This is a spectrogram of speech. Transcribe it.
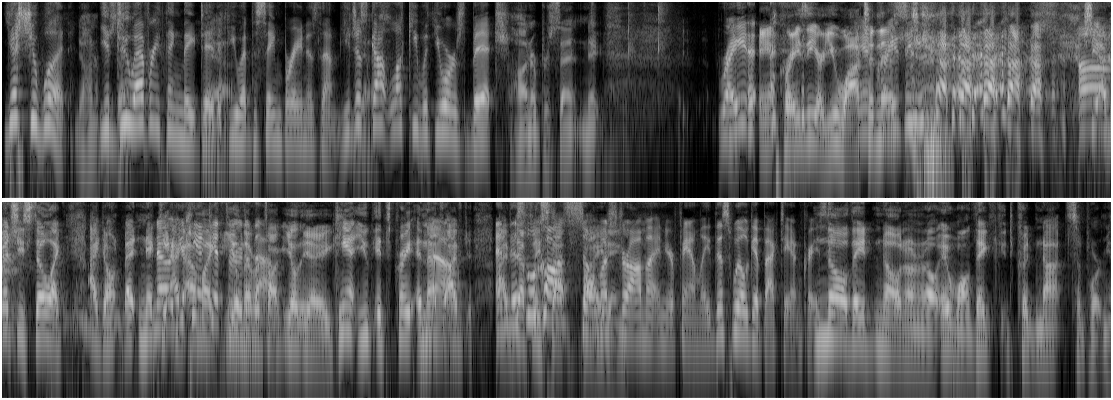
Yes, you would. 100%. You do everything they did Yeah. if you had the same brain as them. You just Yes. got lucky with yours, bitch. Hundred percent, Nick. Right? Aunt Crazy, are you watching Aunt this? Crazy? she, I bet she's still like, I don't. But Nikki, No, I, am like, you'll never them. talk. You'll, yeah, you can't. You, it's crazy, and that's No. I've. and I've this will cause so much drama in your family. This will get back to Aunt Crazy. No, they no no no no. It won't. They could not support me.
